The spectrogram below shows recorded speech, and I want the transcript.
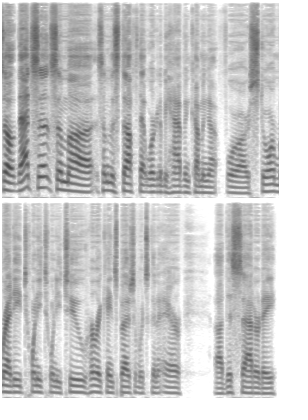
So that's uh, some uh, some of the stuff that we're going to be having coming up for our Storm Ready 2022 Hurricane Special, which is going to air uh, this Saturday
